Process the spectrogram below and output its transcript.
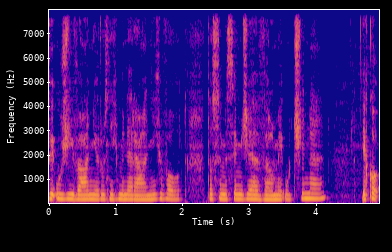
využívání různých minerálních vod. To si myslím, že je velmi účinné. Jako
